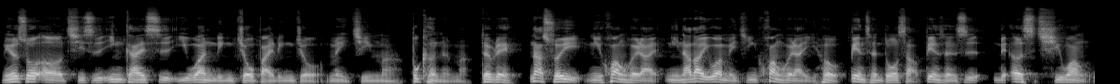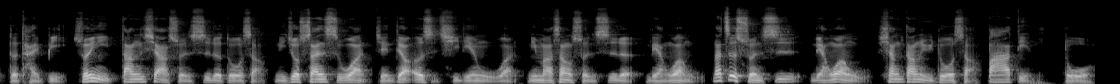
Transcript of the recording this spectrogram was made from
你就说哦，其实应该是一万零九百零九美金吗？不可能嘛？对不对？那所以你换回来，你拿到一万美金换回来以后，变成多少？变成是二十七万五的台币。所以你当下损失了多少？你就三十万减掉二十七点五万，你马上损失了两万五。那这损失两万五相当于多少？八点。多，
